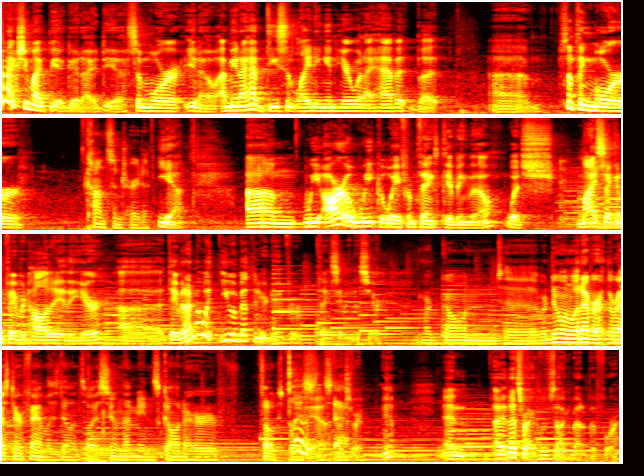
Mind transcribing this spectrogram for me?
That actually might be a good idea. Some more, you know. I mean, I have decent lighting in here when I have it, but um, something more Concentrated. Yeah. Um, we are a week away from Thanksgiving, though, which my second favorite holiday of the year. Uh, David, I don't know what you and Bethany are doing for Thanksgiving this year. We're going to, we're doing whatever the rest of her family's doing, so I assume that means going to her folks' place Oh, yeah, and stuff. that's right. Yep. And uh, that's right. We've talked about it before.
